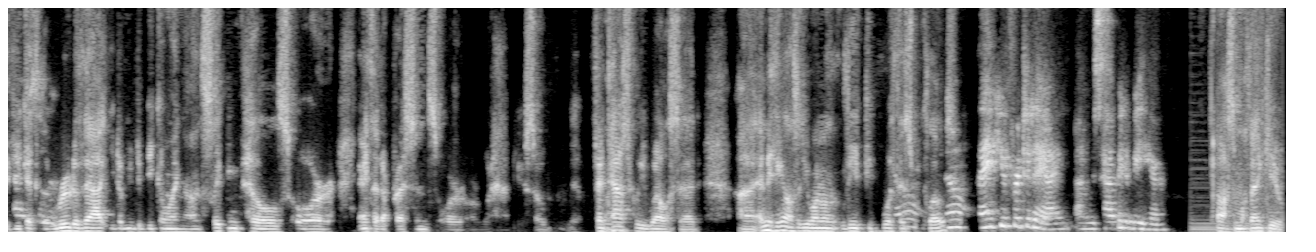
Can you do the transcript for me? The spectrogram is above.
If you Absolutely. get to the root of that, you don't need to be going on sleeping pills or antidepressants or, or what have you. So, yeah, fantastically well said. Uh, anything else that you want to leave people with no, as we close? No, thank you for today. I, I was happy to be here. Awesome. Well, thank you.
